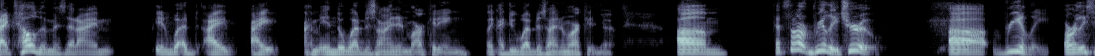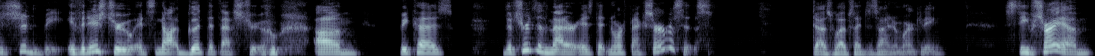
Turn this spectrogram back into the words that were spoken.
I tell them is that I'm in web. I I I'm in the web design and marketing. Like I do web design and marketing. Yeah. Um, that's not really true. Uh, really, or at least it shouldn't be. If it is true, it's not good that that's true. Um, because the truth of the matter is that Northmax Services does website design and marketing. Steve Schramm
